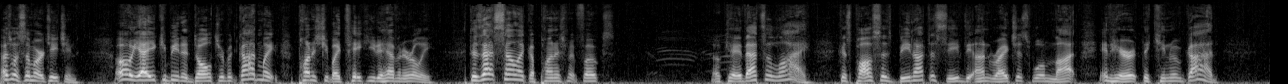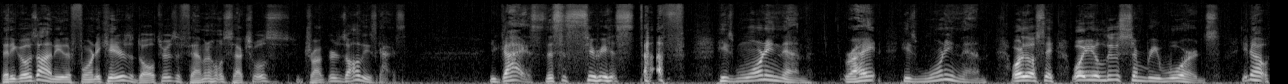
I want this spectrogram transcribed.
That's what some are teaching. Oh, yeah, you can be an adulterer, but God might punish you by taking you to heaven early. Does that sound like a punishment, folks? Okay, that's a lie. Because Paul says, Be not deceived, the unrighteous will not inherit the kingdom of God. Then he goes on, either fornicators, adulterers, effeminate, homosexuals, drunkards, all these guys. You guys, this is serious stuff. He's warning them, right? He's warning them. Or they'll say, well, you'll lose some rewards. You know,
